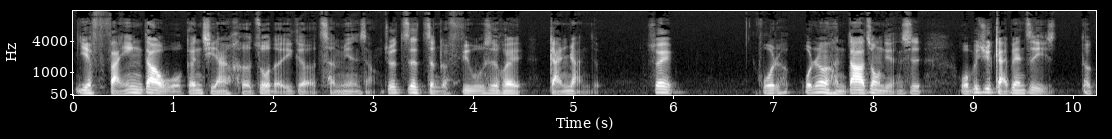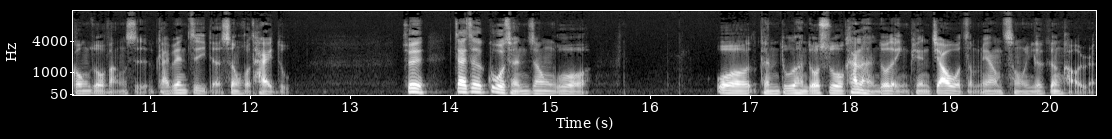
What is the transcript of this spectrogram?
也反映到我跟其他人合作的一个层面上，就这整个 feel 是会感染的。所以，我我认为很大的重点是我必须改变自己的工作方式，改变自己的生活态度。所以，在这个过程中，我我可能读了很多书，我看了很多的影片，教我怎么样成为一个更好的人。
